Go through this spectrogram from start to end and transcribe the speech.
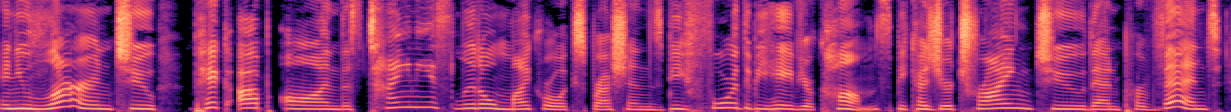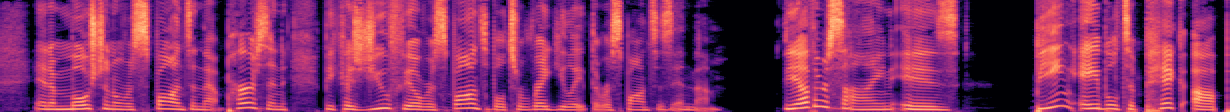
And you learn to pick up on the tiniest little micro expressions before the behavior comes because you're trying to then prevent an emotional response in that person because you feel responsible to regulate the responses in them. The other sign is being able to pick up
